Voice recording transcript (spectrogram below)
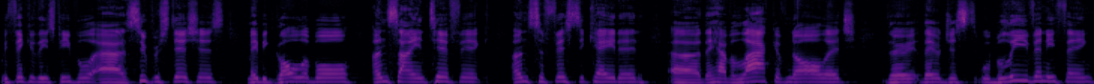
we think of these people as superstitious, maybe gullible, unscientific, unsophisticated. Uh, they have a lack of knowledge. They're, they just will believe anything.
